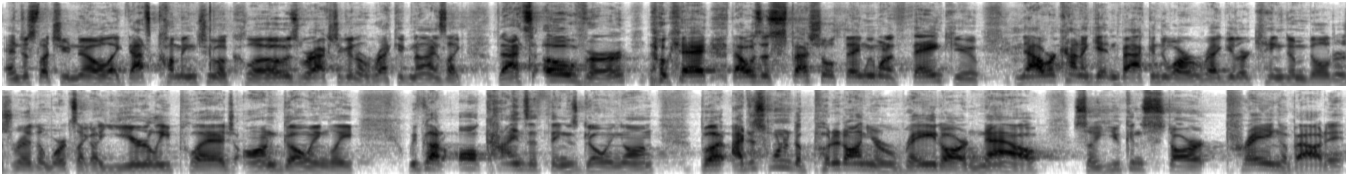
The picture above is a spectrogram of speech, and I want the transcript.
and just let you know like that's coming to a close. We're actually going to recognize like that's over, okay? That was a special thing. We want to thank you. Now we're kind of getting back into our regular Kingdom Builders rhythm where it's like a yearly pledge ongoingly. We've got all kinds of things going on, but I just wanted to put it on your radar now so you can start praying about it.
